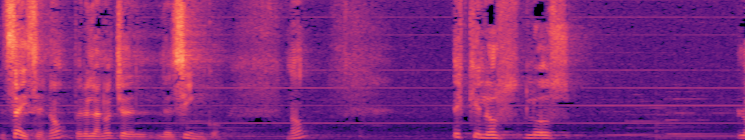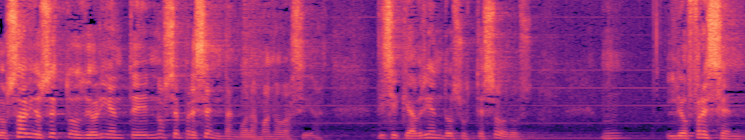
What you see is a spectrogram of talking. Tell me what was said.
el 6 ¿no? Pero es la noche del 5. ¿No? Es que los, los, los sabios estos de Oriente no se presentan con las manos vacías. Dice que abriendo sus tesoros le ofrecen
